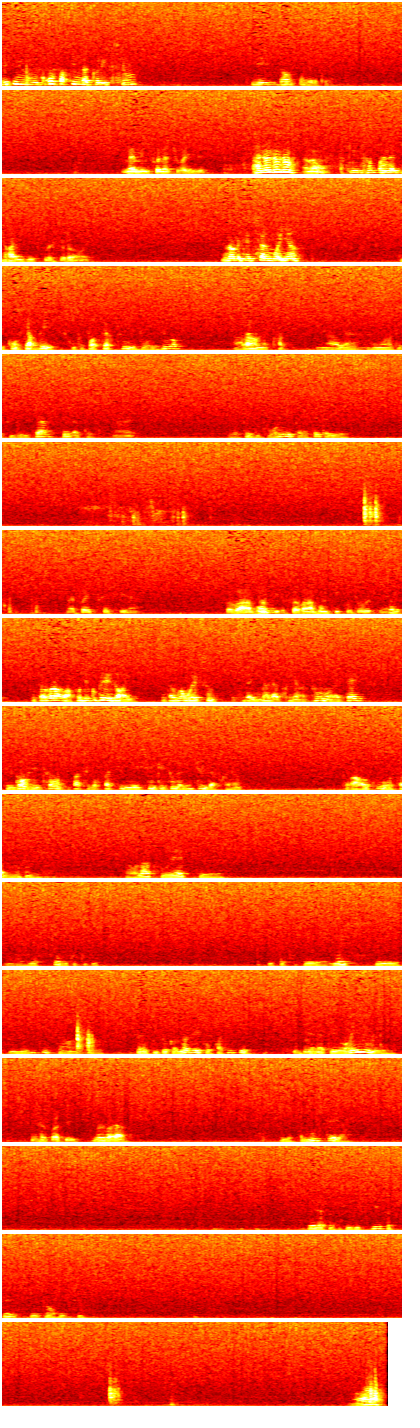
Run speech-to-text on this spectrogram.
J'ai une grosse partie de ma collection qui est dans le congélateur. Même une fois naturalisé. Ah non, non, non, Ah non, qui ne sont pas naturalisés. d'accord, oui. Non, non, mais c'est le seul moyen de conserver, parce qu'on ne peut pas faire tout le jour le jour. Alors là, on, attrape, on arrive à un moment un peu plus délicat, c'est la tête. Ouais. La tête du pourri et pas la tête elle est... Là, faut être précis. Là. Faut avoir un bon, petit, faut avoir un bon petit couteau aussi. Oui. Il faut savoir, il faut découper les oreilles. Il faut savoir où elles sont. Si l'animal a pris un plomb dans la tête, c'est gorgé de sang, c'est pas toujours facile, mais c'est une question d'habitude après. Hein. Il faudra recouvrir ça, bien entendu. Alors là, il faut être, euh, on va dire, sûr de couper. C'est- Mais c'est une habitude, ça. Hein. C'est- un petit peu comme laver, il faut pratiquer. Il y a la théorie, mais Il y a pratique. oui, voilà. Il n'y a pas de mystère. Et là, ça fait difficile parce que c'est sang. Voilà.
